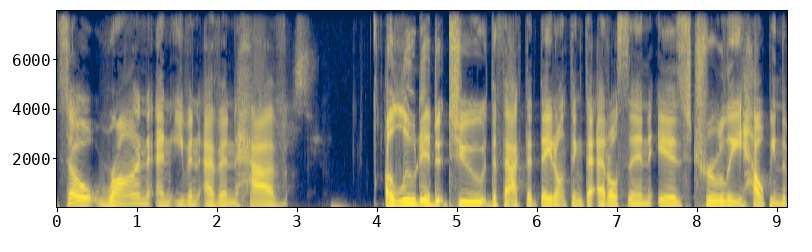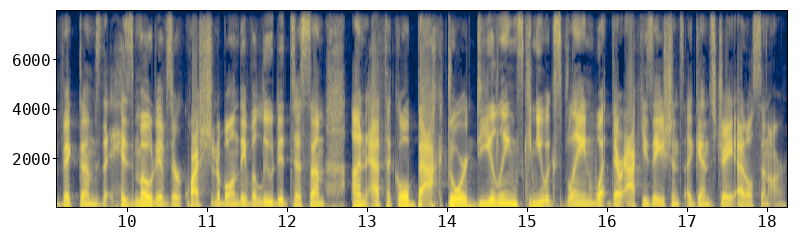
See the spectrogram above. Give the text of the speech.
So Ron and even Evan have alluded to the fact that they don't think that Edelson is truly helping the victims, that his motives are questionable, and they've alluded to some unethical backdoor dealings. Can you explain what their accusations against Jay Edelson are?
